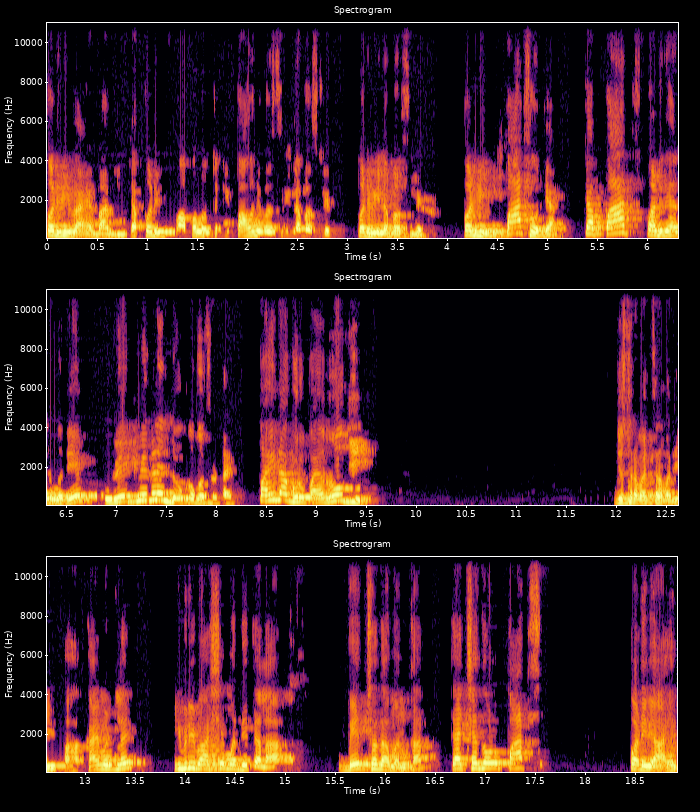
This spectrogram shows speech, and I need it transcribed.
पडवी बाहेर बांधली. त्या पडवी आपण म्हणतो की पाहुणे बसरीला बसले पडवीला बसले पडवी पाच होत्या. त्या पाच पडव्यांमध्ये वेगवेगळे लोक बसत आहेत. पहिला ग्रुप आहे रोगी. दुसऱ्या वचनामध्ये पहा. काय म्हटलंय? इब्री भाषेमध्ये त्याला बेदसदा म्हणतात. त्याच्याजवळ पाच पडव्या आहेत.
